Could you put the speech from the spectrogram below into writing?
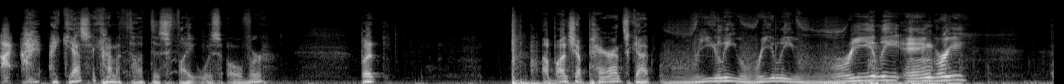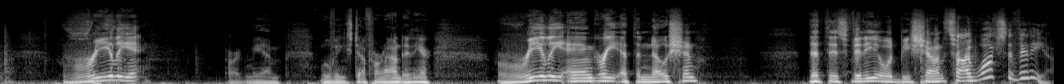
I, I, I guess I kind of thought this fight was over. But a bunch of parents got really, really, really angry. Really, pardon me, I'm moving stuff around in here. Really angry at the notion that this video would be shown. So I watched the video.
